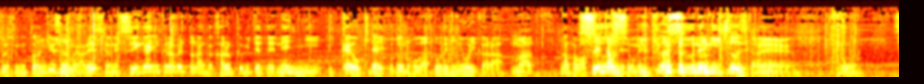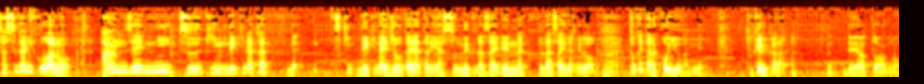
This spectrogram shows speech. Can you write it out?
そうですね。ただ九州の場合あれですよね。水害に比べるとなんか軽く見てて年に1回起きないことの方が圧倒的に多いからまあなんか忘れちゃうんでしょうね。雪は数年に一度ですからね、さすがにこうあの安全に通勤できなかったつきできない状態だったら休んでください連絡くださいだけど、溶けたら来いよだね。溶けるから。えであとあの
